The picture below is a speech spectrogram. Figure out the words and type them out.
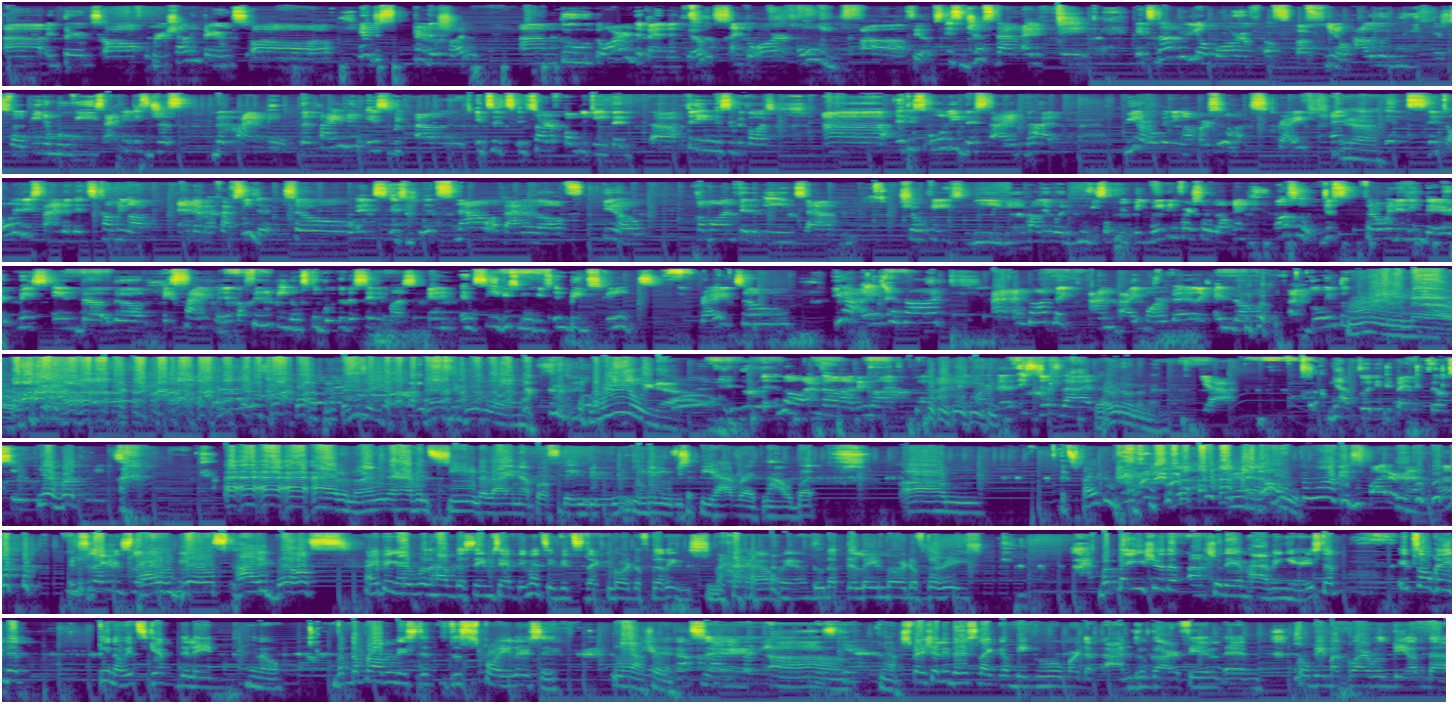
uh, in terms of commercial, in terms of yeah, just tradition um, to, to our independent films and to our own uh, films. It's just that I think it's not really a war of, of, of you know Hollywood movies versus Filipino movies. I think it's just the timing. The timing is um, it's, it's it's sort of complicated uh, thing is because uh, it is only this time that we are opening up our cinemas, right? And Yeah. it- it's it's only this time that it's coming up MMFF season. So it's it's it's now a battle of you know, come on Philippines, um, showcase the, the Hollywood movies that we've been waiting for so long, and also just throwing it in there, mix in the the excitement of Filipinos to go to the cinemas and and see these movies in big screens, right? So yeah, I, I'm not. I, I'm not like anti Marvel. Like I love. I'm going to. Really now. that's, a, that's a good one. Really now. No, I'm not. I'm not anti Marvel. It's just that yeah, we know naman. yeah, we have good independent films too. Yeah, but I, I, I, I, I don't know. I mean, I haven't seen the lineup of the indie, indie movies that we have right now, but um, it's Spider-Man. I know. Come on. It's Spider Man. Huh? It's like it's like Spy for me, Bills, Spy Bills. I think I would have the same sentiments if it's like Lord of the Rings. you know, you know, do not delay Lord of the Rings. But the issue that actually I'm having here is that it's okay that you know it's get delayed, you know. But the problem is that the spoilers, eh. Yeah, Yeah, sure. that's uh, uh, yeah. especially there's like a big rumor that Andrew Garfield and Tobey Maguire will be on the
